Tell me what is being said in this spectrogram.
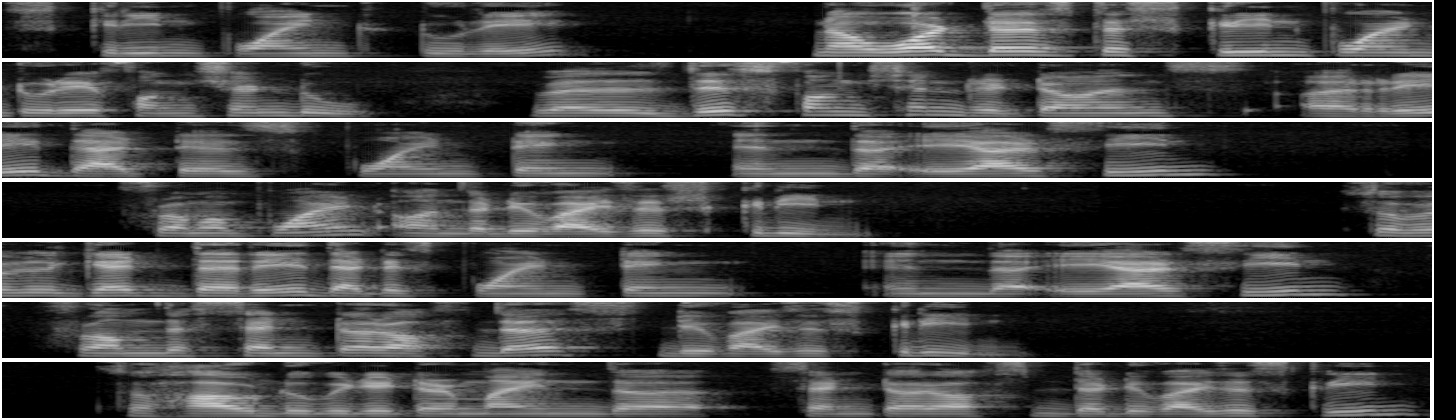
screen point to ray. Now what does the screen point to ray function do? Well, this function returns a ray that is pointing in the AR scene from a point on the device's screen. So we will get the ray that is pointing in the AR scene from the center of the device's screen. So how do we determine the center of the device's screen?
